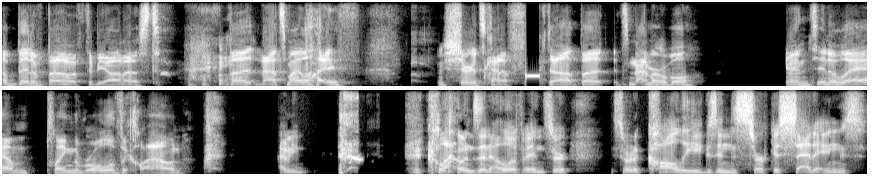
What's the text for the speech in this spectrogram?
a bit of both, to be honest. but that's my life. I'm sure it's kind of fucked up, but it's memorable. And in a way, I'm playing the role of the clown. I mean, clowns and elephants are sort of colleagues in circus settings.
